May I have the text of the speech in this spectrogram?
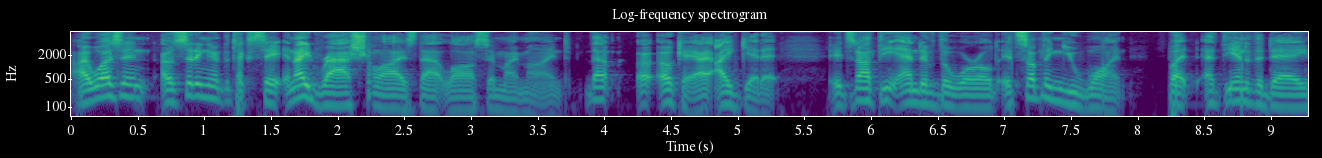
I wasn't. I was sitting at the Texas State, and I'd rationalized that loss in my mind. That uh, okay, I, I get it. It's not the end of the world. It's something you want, but at the end of the day,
